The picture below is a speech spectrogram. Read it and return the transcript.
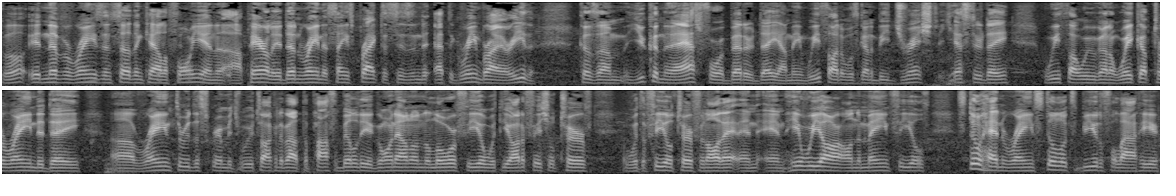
Well, it never rains in Southern California, and apparently it doesn't rain at Saints practices at the Greenbrier either. Because um, you couldn't have asked for a better day. I mean, we thought it was going to be drenched yesterday. We thought we were going to wake up to rain today, uh, rain through the scrimmage. We were talking about the possibility of going out on the lower field with the artificial turf, with the field turf and all that. And, and here we are on the main fields. Still hadn't rained. Still looks beautiful out here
